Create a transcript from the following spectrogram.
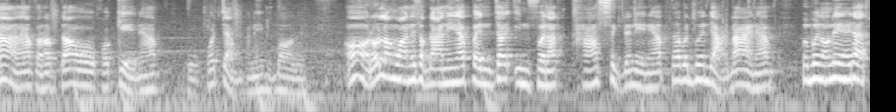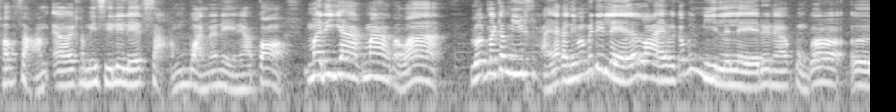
มากนะครับสำหรับเจ้าคอเกตนะครับโอ้โหโคตรแจ่มคันนี้ผมบอกเลยอ๋อรถรางวัลในสัปดาห์นี้นะเป็นเจ้า Infernus Classic นั่นเองนะครับถ้าเพื่อนๆอยากได้นะครับเพื่อนๆต้องเล่นให้ได้ท็อป3 L คามิซีรีเลส3วันนั่นเองนะครับก็ไม่ได้ยากมากแต่ว่า รถมันก็มีขายนะคันนี้มันไม่ได้เลแล้วลายมันก็ไม่มีเลๆด้วยนะครับผมก็เออ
